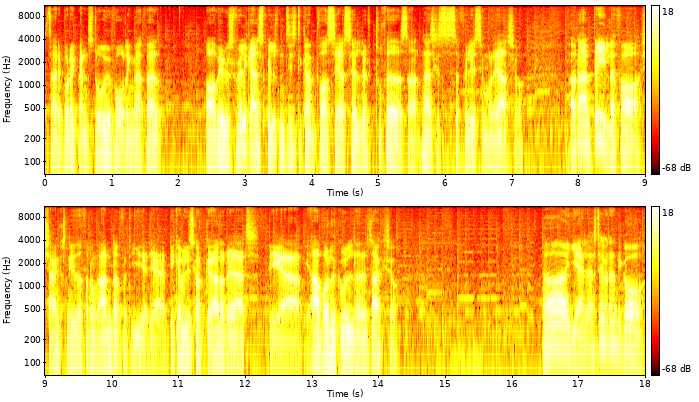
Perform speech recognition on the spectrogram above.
Så det burde ikke være en stor udfordring i hvert fald. Og vi vil selvfølgelig gerne spille den sidste kamp for at se os selv løfte trofæet, så den her skal selvfølgelig simuleres jo. Og der er en del, der får chancen i det for nogle andre, fordi at, ja, det kan vi lige så godt gøre, når det er, at det er, vi har vundet guld og den slags jo. Og ja, lad os se, hvordan det går.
